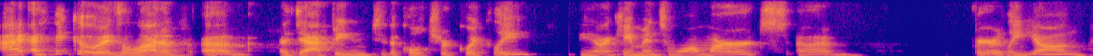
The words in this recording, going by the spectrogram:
I, I think it was a lot of um, adapting to the culture quickly you know, I came into Walmart um, fairly young,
